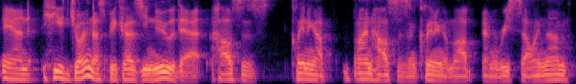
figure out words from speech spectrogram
And he joined us because he knew that houses, cleaning up, buying houses and cleaning them up and reselling them,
